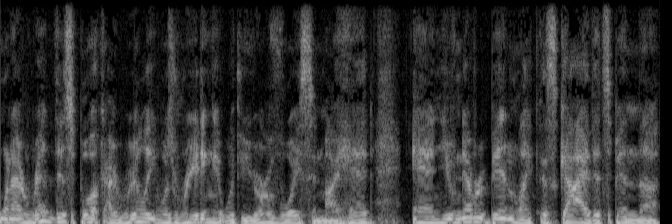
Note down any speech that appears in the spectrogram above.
when I read this book, I really was reading it with your voice in my head. And you've never been like this guy that's been the,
